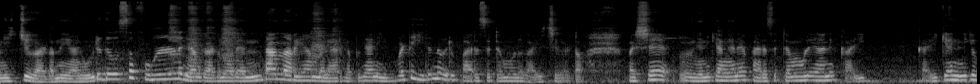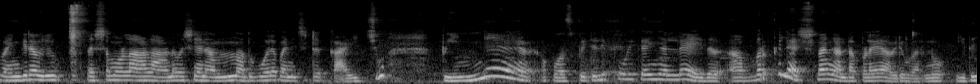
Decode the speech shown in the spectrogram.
പനിച്ചു കിടന്ന് ഞാൻ ഒരു ദിവസം ഫുള്ള് ഞാൻ കിടന്നു. അത് എന്താണെന്ന് അറിയാൻ മേലായിരുന്നു. അപ്പോൾ ഞാൻ ഇവിടെ ഇരുന്ന് ഒരു പാരസെറ്റമോൾ കഴിച്ചു കേട്ടോ. പക്ഷേ എനിക്കങ്ങനെ പാരസെറ്റമോൾ ഞാൻ കഴി കഴിക്കാൻ എനിക്ക് ഭയങ്കര ഒരു വിഷമമുള്ള ആളാണ്. പക്ഷേ ഞാൻ അന്ന് അതുപോലെ പനിച്ചിട്ട് കഴിച്ചു. പിന്നെ ഹോസ്പിറ്റലിൽ പോയി കഴിഞ്ഞല്ലേ ഇത് അവർക്ക് ലക്ഷണം കണ്ടപ്പോഴേ അവർ പറഞ്ഞു ഇത്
